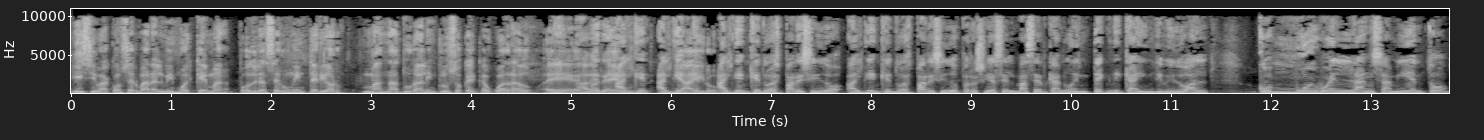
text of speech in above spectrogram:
Y si va a conservar el mismo esquema, podría ser un interior más natural incluso que el cuadrado. Eh, eh, a ver, alguien, alguien, que, alguien que no es parecido, alguien que no es parecido, pero sí es el más cercano en técnica individual, con muy buen lanzamiento,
